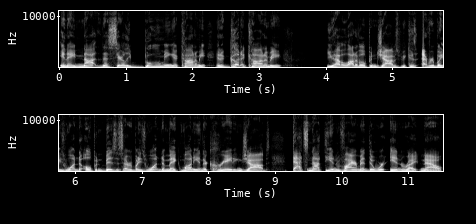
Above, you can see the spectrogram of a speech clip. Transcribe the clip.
In a not necessarily booming economy, in a good economy, you have a lot of open jobs because everybody's wanting to open business, everybody's wanting to make money, and they're creating jobs. That's not the environment that we're in right now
